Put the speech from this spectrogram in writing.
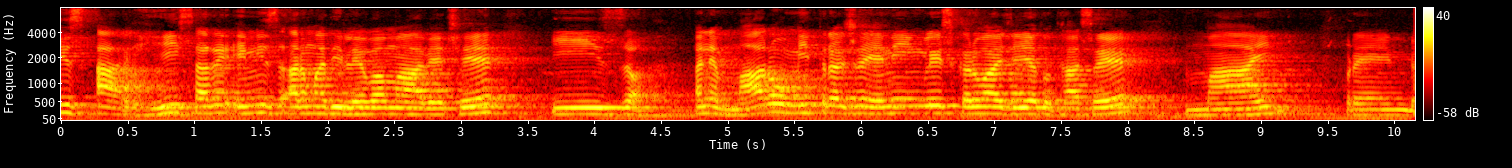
ઇઝ આર. હી સાથે એમ ઇઝ આરમાંથી લેવામાં આવે છે ઇઝ અને મારો મિત્ર છે, એની ઇંગ્લિશ કરવા જઈએ તો થશે માય ફ્રેન્ડ.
